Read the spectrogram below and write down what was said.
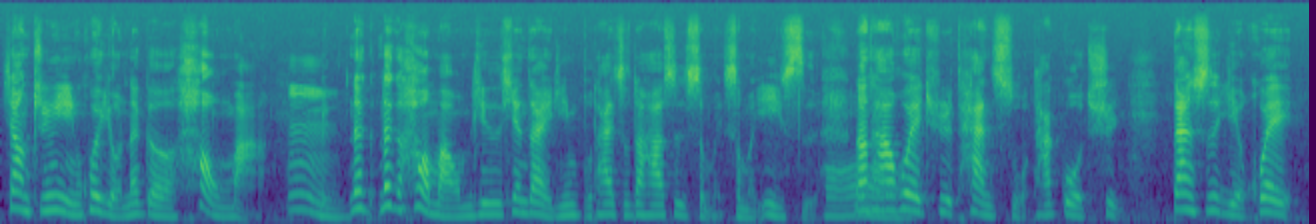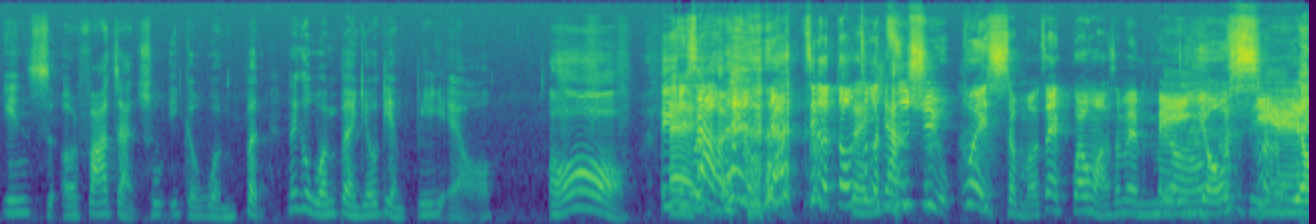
像军营会有那个号码，嗯，那个那个号码，我们其实现在已经不太知道它是什么什么意思。那他会去探索他过去，但是也会因此而发展出一个文本，那个文本有点 BL。哦，等哎一下，这个都这个等一下资讯为什么在官网上面没有写？有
